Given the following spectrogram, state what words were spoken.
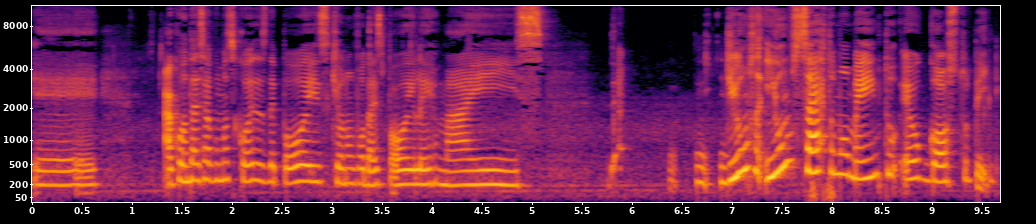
É... Acontece algumas coisas depois que eu não vou dar spoiler, mas. De um, em um certo momento eu gosto dele.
